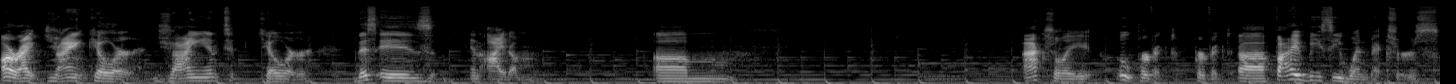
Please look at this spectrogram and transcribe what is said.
All right, Giant Killer. Giant Killer. This is an item. Um. Actually, oh, perfect, perfect. Uh, five BC win pictures.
